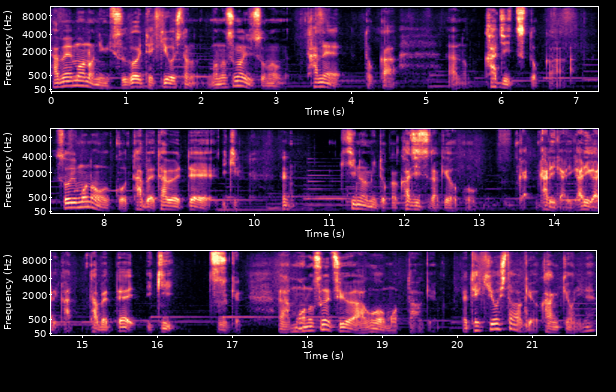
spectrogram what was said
食べ物にすごい適応したの。ものすごいその種とかあの果実とかそういうものをこう食べ食べて生きる。木の実とか果実だけをこうガリガリガリガリ食べて生き続ける。ものすごい強い顎を持ったわけで適応したわけよ環境にね。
